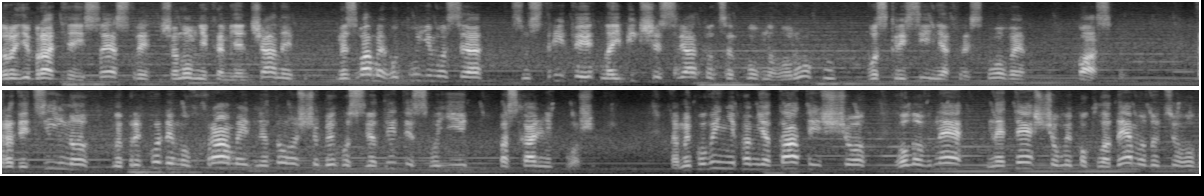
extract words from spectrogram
Дорогі браття і сестри, шановні кам'янчани, ми з вами готуємося зустріти найбільше свято церковного року Воскресіння Христове Пасху. Традиційно ми приходимо в храми для того, щоб освятити свої пасхальні кошики. Та ми повинні пам'ятати, що головне не те, що ми покладемо до цього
